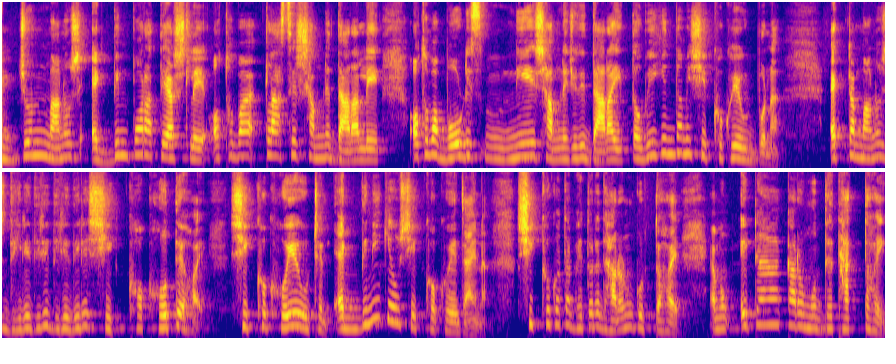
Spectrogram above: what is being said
একজন মানুষ একদিন পড়াতে আসলে অথবা ক্লাসের সামনে দাঁড়ালে অথবা বোর্ড নিয়ে সামনে যদি দাঁড়াই, তবেই কিন্তু আমি শিক্ষক হয়ে উঠবো না। একটা মানুষ ধীরে ধীরে ধীরে ধীরে শিক্ষক হতে হয়, শিক্ষক হয়ে ওঠেন। একদিনই কেউ শিক্ষক হয়ে যায় না। শিক্ষকতা ভেতরে ধারণ করতে হয় এবং এটা কারও মধ্যে থাকতে হয়।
